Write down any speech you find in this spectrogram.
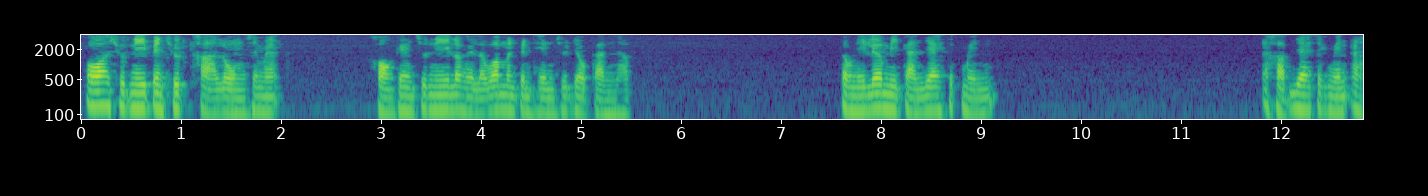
เพราะว่าชุดนี้เป็นชุดขาลงใช่ไหม ของเทนชุดนี้เราเห็นแล้วว่ามันเป็นเทนชุดเดียวกันนะครับ ตรงนี้เริ่มมีการแยกเซกเมนต์นะครับ แยกเซกเมนต์อะ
